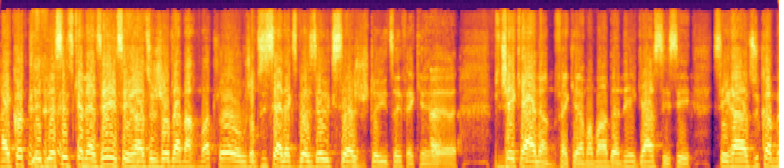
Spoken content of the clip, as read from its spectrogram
ah, écoute, les blessés du Canadien, c'est rendu le jour de la marmotte. Aujourd'hui, c'est Alex Brazil qui s'est ajouté. Tu sais, fait que, puis Jake Allen. Fait qu'à un moment donné, gars, c'est rendu comme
